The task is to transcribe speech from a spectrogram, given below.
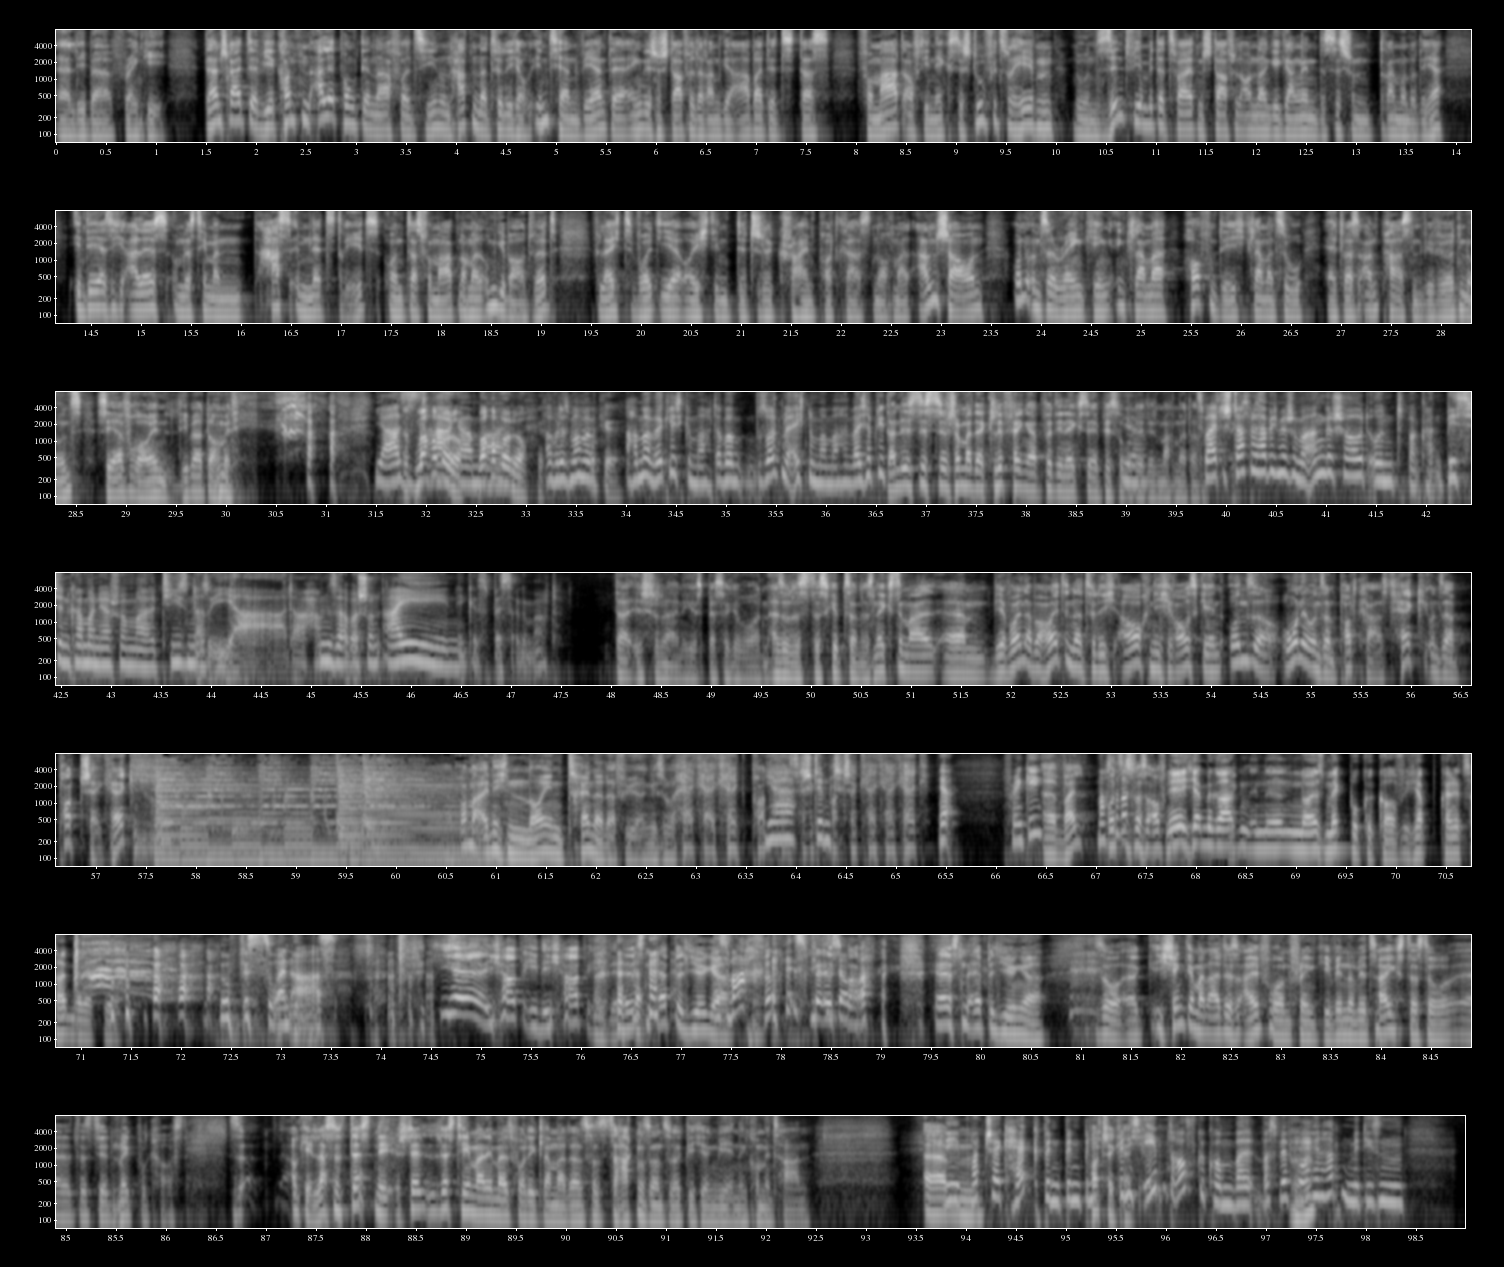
äh, lieber Frankie. Dann schreibt er, wir konnten alle Punkte nachvollziehen und hatten natürlich auch intern während der englischen Staffel daran gearbeitet, das Format auf die nächste Stufe zu heben. Nun sind wir mit der zweiten Staffel online gegangen, das ist schon drei Monate her, in der sich alles um das Thema Hass im Netz dreht und das Format nochmal umgebaut wird. Vielleicht wollt ihr euch den Digital Crime Podcast nochmal anschauen und unser Ranking in Klammer, hoffentlich, Klammer zu, etwas anpassen. Wir würden uns sehr freuen, lieber Dominik. Ja, Das machen wir doch, machen wir doch. Aber das machen wir, Okay. haben wir wirklich gemacht. Aber sollten wir echt nochmal machen, weil ich habe die Dann ist es schon mal der Cliffhanger für die nächste Episode, Ja. den machen wir dann. zweite Staffel habe ich mir schon mal angeschaut und man kann ein bisschen kann man ja schon mal teasen. Also ja, da haben sie aber schon einiges besser gemacht. Da ist schon einiges besser geworden. Also das, das gibt's dann das nächste Mal. Ähm, wir wollen aber heute natürlich auch nicht rausgehen, unser, ohne unseren Podcast-Hack, unser Podcheck-Hack. Brauchen wir eigentlich einen neuen Trenner dafür. Irgendwie so Hack, Hack, Hack, Podcast, Ja, Hack, stimmt. Podcheck, Hack, Hack, Hack. Ja, Frankie, Äh, weil Machst uns was? ist was auf. Nee, ich habe mir gerade ein, ein neues MacBook gekauft. Ich habe keine Zeit mehr dafür. du bist so ein Aas. Yeah, ich hab ihn, ich hab ihn. Er ist ein Apple-Jünger. Er ist wach. Er ist Er ist wach. wach. Er ist ein Apple-Jünger. So, äh, ich schenke dir mein altes iPhone, Frankie, wenn du mir zeigst, dass du, äh, dass du dir ein MacBook kaufst. So, okay, lass uns das, nee, stell das Thema nicht mal jetzt vor die Klammer, dann sonst zerhacken sie uns wirklich irgendwie in den Kommentaren. nee, Podcheck Hack bin, bin, bin, ich, Podcheck bin Hack. ich eben drauf gekommen, weil was wir vorhin hatten mit diesen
